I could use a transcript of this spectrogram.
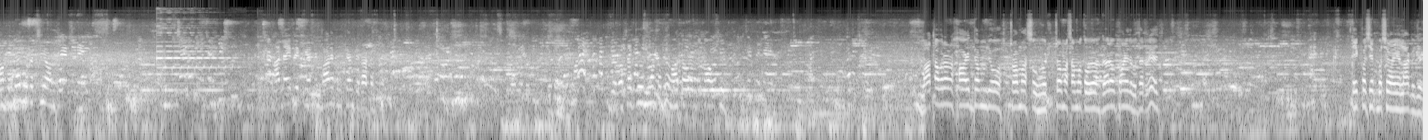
ને કે વરસાદનો મોસમ છે ને એટલે વાતાવરણ ખૂબ ખરાબ છે આપણે પહેલી વખત છીએ આમ તો આ ટાઈપે ક્યાંથી બારે પણ ક્યાંથી રાખે છે વરસાદ જેવું મોસમ છે વાતાવરણ કંઈક આવું છે વાતાવરણ હા એકદમ જો ચોમાસું હોય ચોમાસામાં તો ગરમ પાણી તો વધારે રહે જ એક પછી એક બસો અહીંયા લાગે છે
